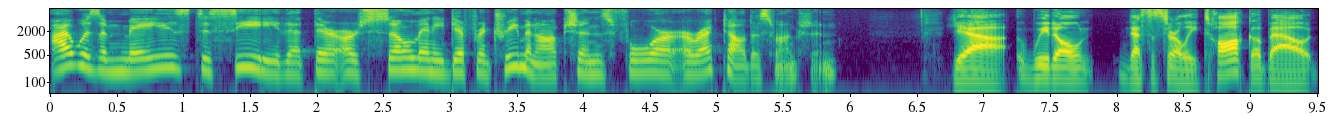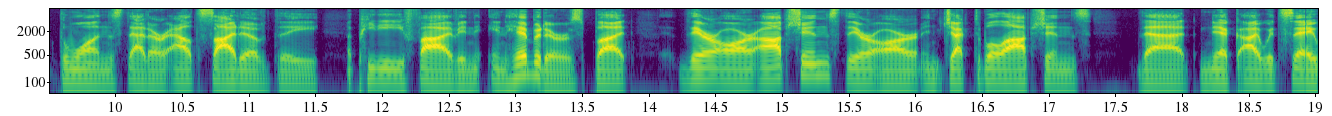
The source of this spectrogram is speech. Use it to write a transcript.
I was amazed to see that there are so many different treatment options for erectile dysfunction. Yeah, we don't necessarily talk about the ones that are outside of the PDE5 in- inhibitors, but there are options, there are injectable options that, Nick, I would say,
